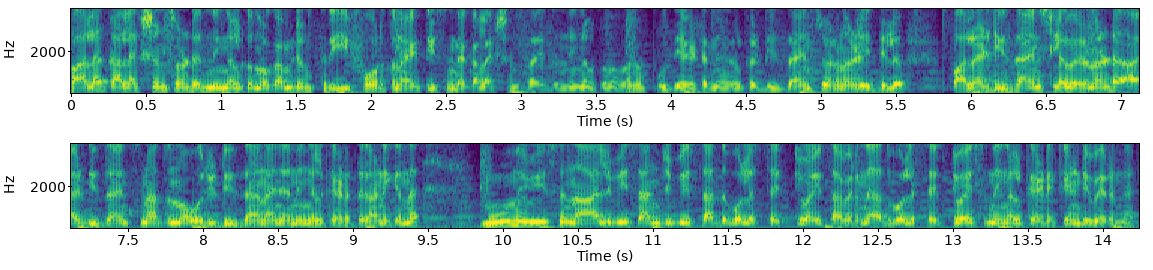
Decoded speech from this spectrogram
പല കളക്ഷൻസ് ഉണ്ട്. നിങ്ങൾക്ക് നോക്കാൻ പറ്റും ത്രീ ഫോർത്ത് നൈറ്റീസിന്റെ കളക്ഷൻസ് ആയിട്ട് നിങ്ങൾക്ക് നോക്കാൻ. പുതിയതായിട്ട് നിങ്ങൾക്ക് ഡിസൈൻസ് വരുന്നുണ്ട്. ഇതിൽ പല ഡിസൈൻസിൽ വരുന്നുണ്ട്. ആ ഡിസൈൻസിനകത്ത് നിന്ന് ഒരു ഡിസൈനാണ് ഞാൻ നിങ്ങൾക്ക് എടുത്ത് കാണിക്കുന്നത്. മൂന്ന് പീസ് നാല് പീസ് അഞ്ച് പീസ് അതുപോലെ സെറ്റ് വൈസാണ് വരുന്നത്. അതുപോലെ സെറ്റ് വൈസ് നിങ്ങൾക്ക് എടുക്കേണ്ടി വരുന്നത്.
